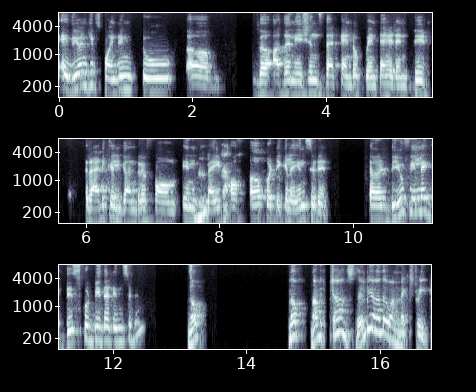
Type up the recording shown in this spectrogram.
Everyone keeps pointing to um, the other nations that kind of went ahead and did radical gun reform in mm-hmm. light of a particular incident. Uh, do you feel like this could be that incident? No. No, not a chance. There'll be another one next week.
